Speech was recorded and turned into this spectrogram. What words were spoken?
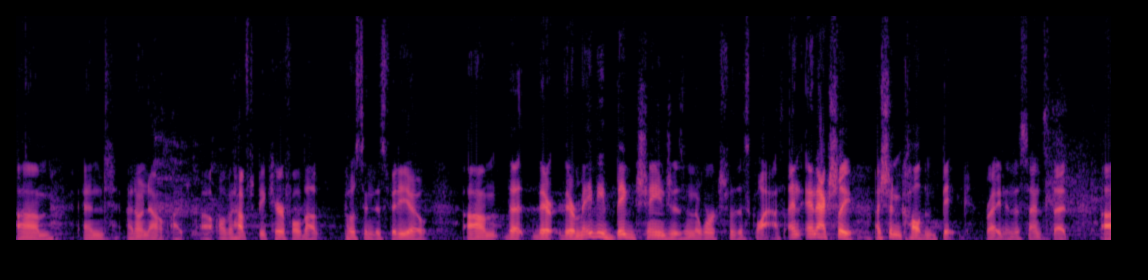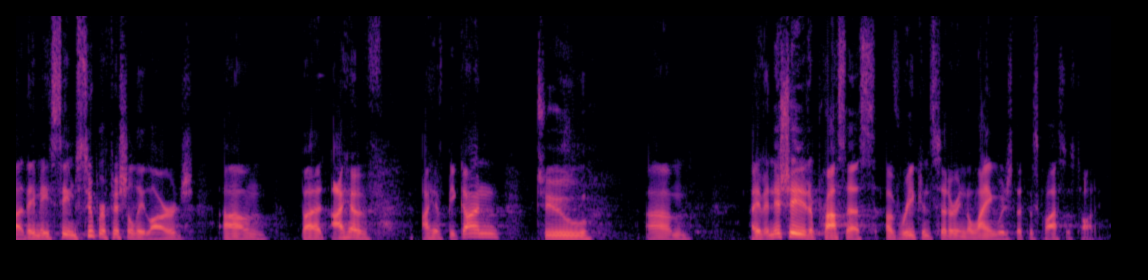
um, and I don't know, I, will have to be careful about posting this video, um, that there, there may be big changes in the works for this class. And, and actually, I shouldn't call them big, right, in the sense that uh, they may seem superficially large, um, but I have, I have begun to, um, I have initiated a process of reconsidering the language that this class is taught in.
